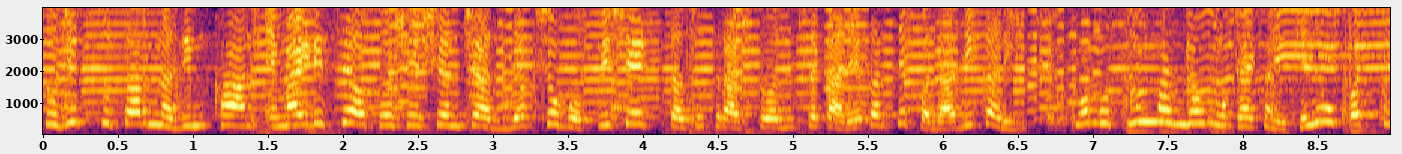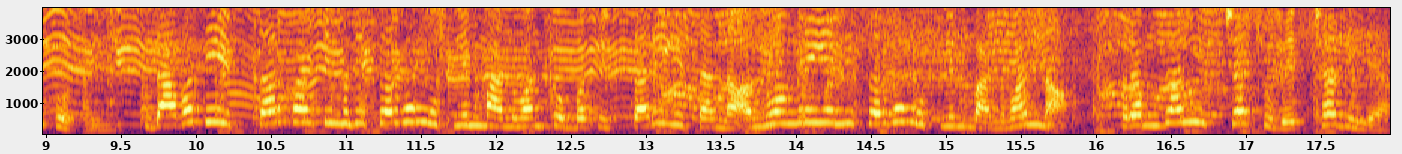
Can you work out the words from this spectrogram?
Sujit Sutar Nadeem Khan M I D C असोसिएशनचे अध्यक्ष गोपी शेठ तसेच राष्ट्रवादीचे कार्यकर्ते पदाधिकारी व मुस्लिम बांधव मोठ्या संख्येने उपस्थित होते. दावत या इफ्तार पार्टीमध्ये सर्व मुस्लिम बांधवांसोबत इफ्तारी घेताना अनुआंग्रे यांनी सर्व मुस्लिम बांधवांना रमजान ईदच्या शुभेच्छा दिल्या.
